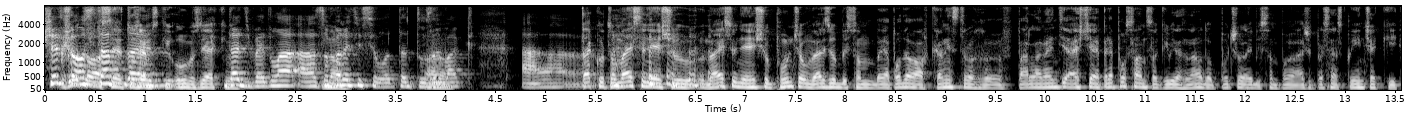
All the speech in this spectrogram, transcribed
všetko vlastne ostatné tuzemský úm dať vedľa a zoberete no. si len ten tuzemak. A... Takúto najsilnejšiu, najsilnejšiú punčovú verziu by som ja podával v kanistroch v parlamente a ešte aj pre poslancov, keby nás náhodou počuli, by som povedal, že prosím sklinčeky,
